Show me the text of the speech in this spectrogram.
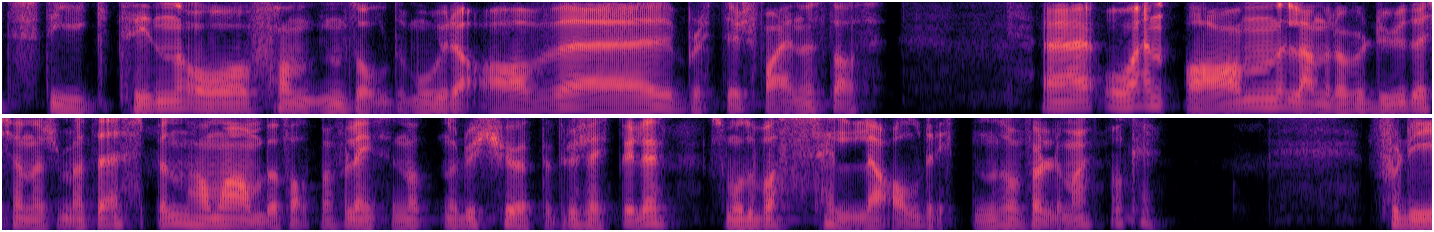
stigtrinn og fandens oldemor av eh, British Finest, altså. Eh, og en annen Land Rover-dude jeg kjenner som heter Espen, han har anbefalt meg for lenge siden at når du kjøper prosjektbiler, så må du bare selge all dritten som følger med. Okay. Fordi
